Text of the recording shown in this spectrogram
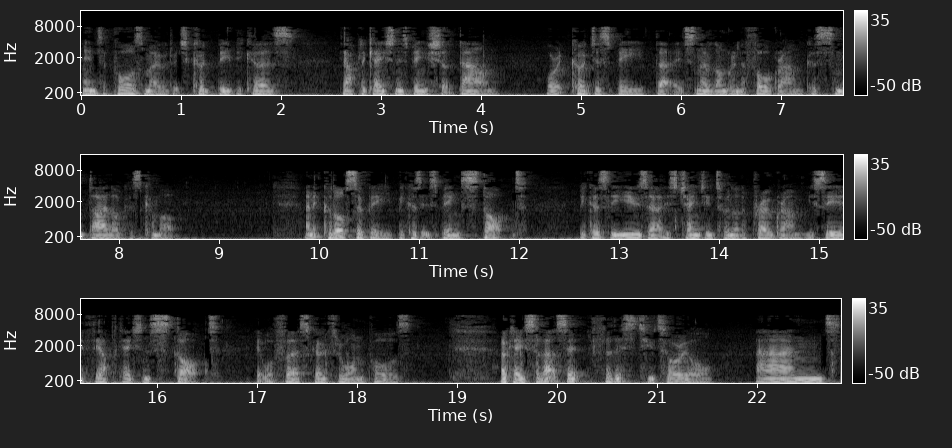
into pause mode which could be because the application is being shut down or it could just be that it's no longer in the foreground because some dialogue has come up and it could also be because it's being stopped because the user is changing to another program. You see if the application is stopped it will first go through on pause. Okay so that's it for this tutorial and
